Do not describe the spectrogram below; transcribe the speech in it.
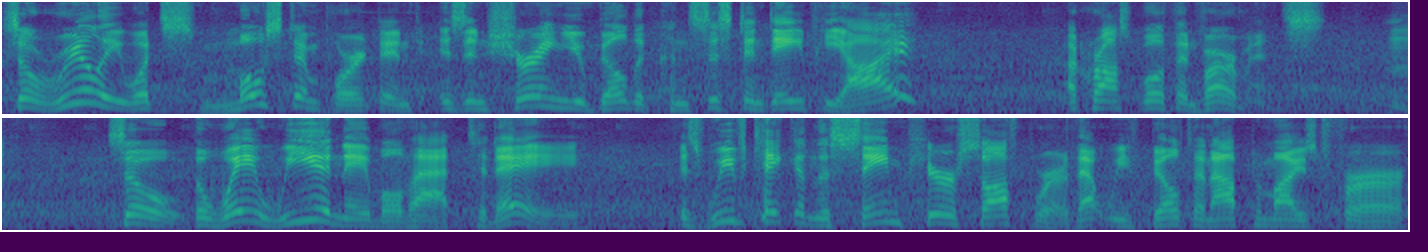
So really what's most important is ensuring you build a consistent API across both environments. So the way we enable that today is we've taken the same pure software that we've built and optimized for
